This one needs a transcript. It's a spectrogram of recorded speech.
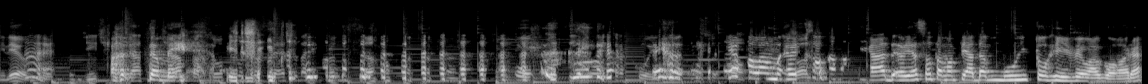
entendeu? Ah, é. Tem gente que já, Também. já passou pelo processo da reprodução. ou, outra coisa. Eu, eu, ia falar, eu, ia soltar uma piada, eu ia soltar uma piada muito horrível agora,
